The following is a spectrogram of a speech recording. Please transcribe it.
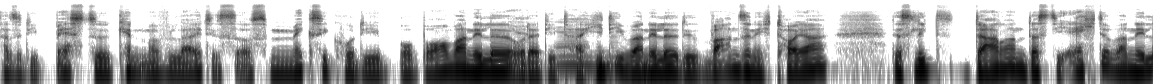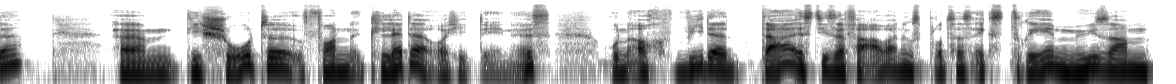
also die beste kennt man vielleicht, ist aus Mexiko die Bourbon-Vanille oder die Tahiti-Vanille, die wahnsinnig teuer. Das liegt daran, dass die echte Vanille ähm, die Schote von Kletterorchideen ist. Und auch wieder da ist dieser Verarbeitungsprozess extrem mühsam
